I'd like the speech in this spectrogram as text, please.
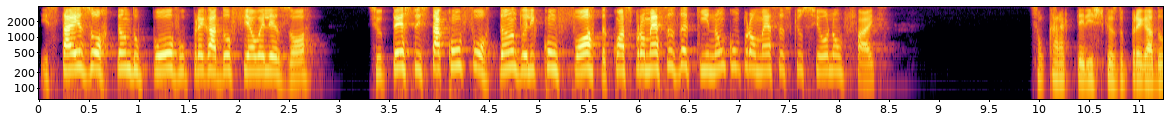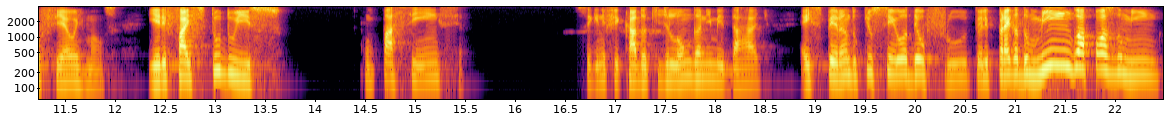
está exortando o povo, o pregador fiel ele exorta. Se o texto está confortando, ele conforta com as promessas daqui, não com promessas que o Senhor não faz. São características do pregador fiel, irmãos. E ele faz tudo isso com paciência, significado aqui de longanimidade. É esperando que o Senhor dê o fruto. Ele prega domingo após domingo.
